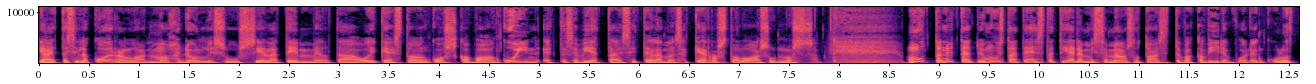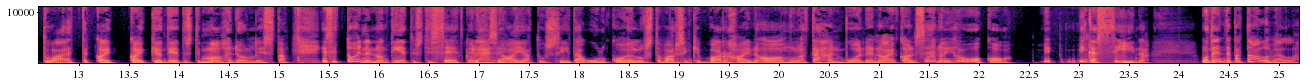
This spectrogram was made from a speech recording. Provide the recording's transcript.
Ja että sillä koiralla on mahdollisuus siellä temmeltää oikeastaan koska vaan, kuin että se viettäisi elämänsä kerrostaloasunnossa. Mutta nyt täytyy muistaa, että ei sitä tiedä, missä me asutaan sitten vaikka viiden vuoden kuluttua. Että kaikki, kaikki on tietysti mahdollista. Ja sitten toinen on tietysti se, että kyllähän se ajatus siitä ulkoilusta, varsinkin varhain aamulla tähän vuoden aikaan, sehän on ihan ok. Mikä siinä? Mutta entäpä talvella?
